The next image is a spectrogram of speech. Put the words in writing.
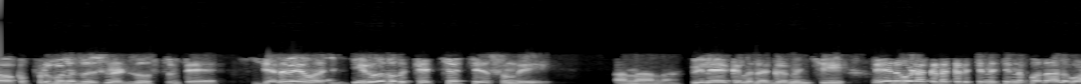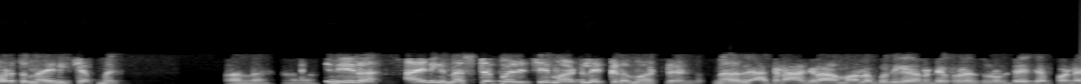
ఒక పురుగును చూసినట్టు చూస్తుంటే జనమేమో ఈ రోజు ఒక చర్చ వచ్చేస్తుంది అన్న అన్న. విలేకరుల దగ్గర నుంచి నేను కూడా అక్కడక్కడ చిన్న చిన్న పదాలు వాడుతున్నా ఆయనకి చెప్పమని. నేను ఆయనకి నష్టపరిచే మాటలు ఎక్కడ మాట్లాడను? అదే అక్కడ ఆ గ్రామాల్లో కొద్దిగా ఏమైనా డిఫరెన్స్లు ఉంటే చెప్పండి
